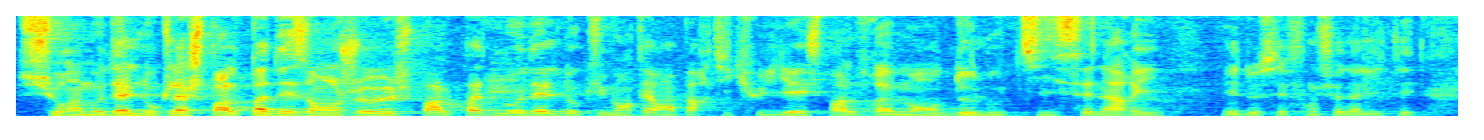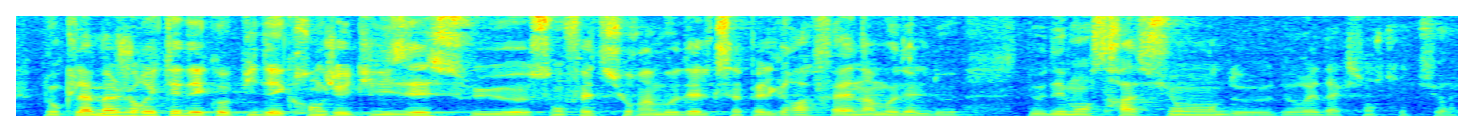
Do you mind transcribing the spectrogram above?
sur un modèle. Donc là, je ne parle pas des enjeux, je ne parle pas de modèle documentaire en particulier, je parle vraiment de l'outil Scénarii et de ses fonctionnalités. Donc la majorité des copies d'écran que j'ai utilisées euh, sont faites sur un modèle qui s'appelle Graphene, un modèle de, démonstration, de, rédaction structurée.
